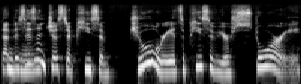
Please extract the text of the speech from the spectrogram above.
that mm-hmm. this isn't just a piece of jewelry it's a piece of your story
